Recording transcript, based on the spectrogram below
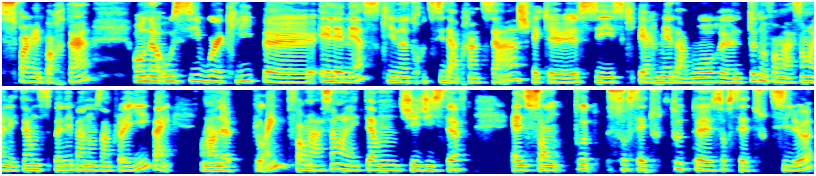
super important. On a aussi Workleap euh, LMS, qui est notre outil d'apprentissage. Fait que c'est ce qui permet d'avoir euh, toutes nos formations à l'interne disponibles à nos employés. Ben, on en a plein de formations à l'interne chez GSoft. Elles sont toutes sur, euh, sur cet outil-là.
